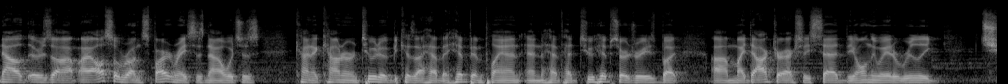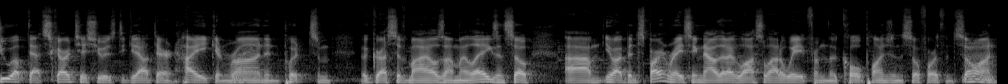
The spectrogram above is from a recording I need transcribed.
Now, there's uh, I also run Spartan races now, which is kind of counterintuitive because I have a hip implant and have had two hip surgeries. But um, my doctor actually said the only way to really chew up that scar tissue is to get out there and hike and run and put some aggressive miles on my legs. And so, um, you know, I've been Spartan racing now that I've lost a lot of weight from the cold plunge and so forth and so Mm-hmm. on.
